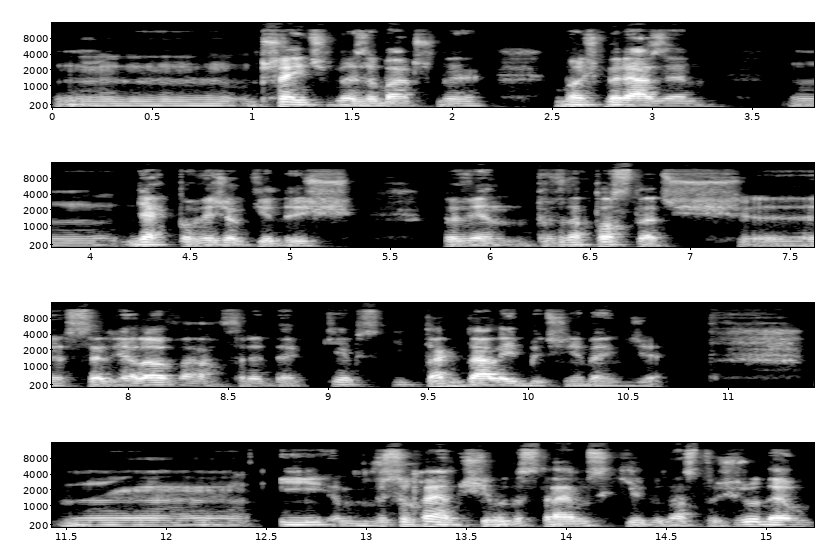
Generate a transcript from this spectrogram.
mm, przejdźmy, zobaczmy, bądźmy razem. Mm, jak powiedział kiedyś pewien, pewna postać e, serialowa, Fredek Kiepski, tak dalej być nie będzie. Mm, I wysłuchałem dzisiaj, bo dostałem z kilkunastu źródeł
